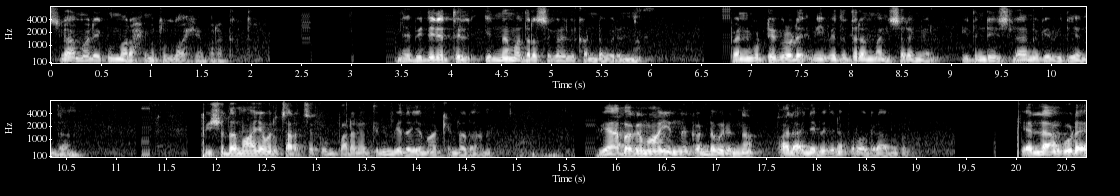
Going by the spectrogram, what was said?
അസ്സാം വലൈക്കും വറഹമത്തല്ലാഹി വാബർക്കാത്തു നബിദിനത്തിൽ ഇന്ന് മദ്രസകളിൽ കണ്ടുവരുന്ന പെൺകുട്ടികളുടെ വിവിധ തരം മത്സരങ്ങൾ ഇതിന്റെ ഇസ്ലാമിക വിധി എന്താണ്? വിശദമായ ഒരു ചർച്ചക്കും പഠനത്തിനും വിധേയമാക്കേണ്ടതാണ്. വ്യാപകമായി ഇന്ന് കണ്ടുവരുന്ന പല നബിദിന പ്രോഗ്രാമുകളും എല്ലാം കൂടെ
